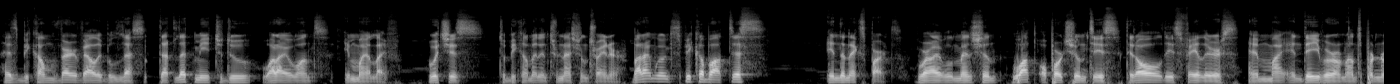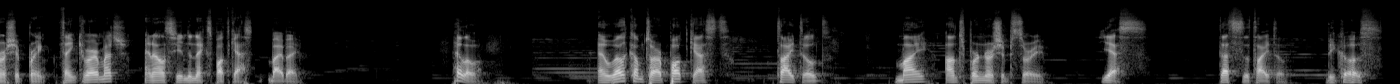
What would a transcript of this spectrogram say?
has become very valuable lesson that led me to do what I want in my life, which is to become an international trainer. But I'm going to speak about this in the next part, where I will mention what opportunities did all these failures and my endeavor on entrepreneurship bring. Thank you very much, and I'll see you in the next podcast. Bye bye. Hello, and welcome to our podcast titled My Entrepreneurship Story. Yes, that's the title, because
